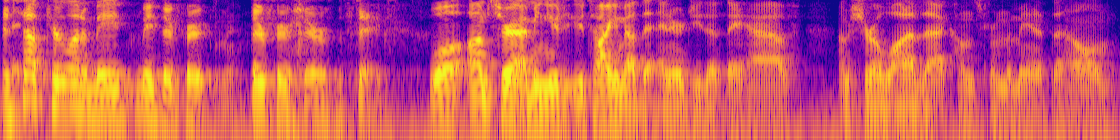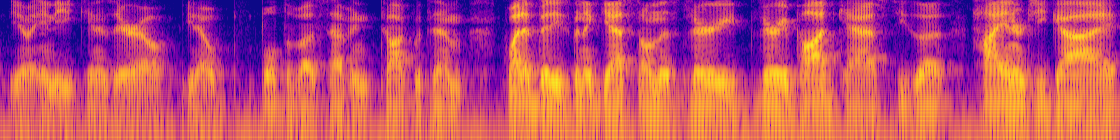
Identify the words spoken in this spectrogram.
And eh. South Carolina made made their fair their fair share of mistakes. Well, I'm sure. I mean, you're, you're talking about the energy that they have. I'm sure a lot of that comes from the man at the helm. You know, Andy Cannizaro. You know, both of us having talked with him quite a bit. He's been a guest on this very very podcast. He's a high energy guy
